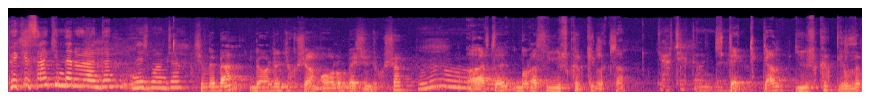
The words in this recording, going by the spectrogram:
Peki sen kimden öğrendin Necmi amca? Şimdi ben dördüncü kuşağım, oğlum beşinci kuşak. Hmm. Artı burası 140 yıllıktan. Gerçekten mi? Tek dükkan 140 yıldır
